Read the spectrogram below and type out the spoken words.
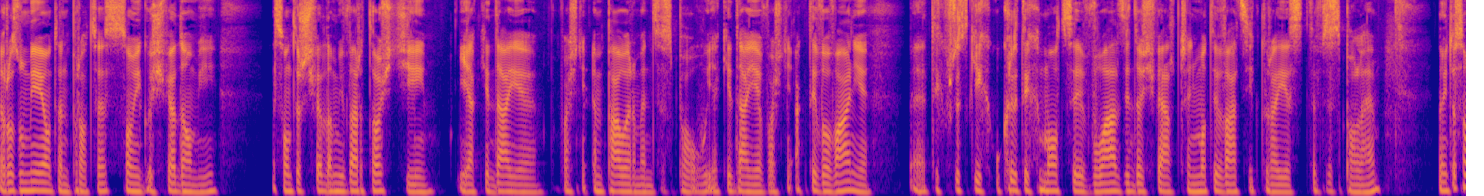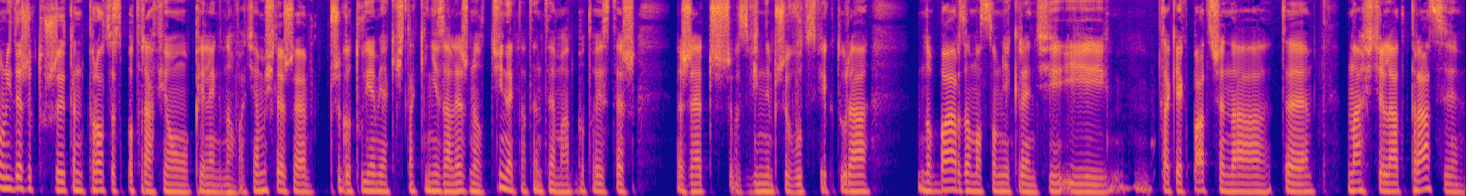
rozumieją ten proces, są jego świadomi, są też świadomi wartości, jakie daje właśnie empowerment zespołu, jakie daje właśnie aktywowanie tych wszystkich ukrytych mocy, władzy, doświadczeń, motywacji, która jest w zespole. No i to są liderzy, którzy ten proces potrafią pielęgnować. Ja myślę, że przygotujemy jakiś taki niezależny odcinek na ten temat, bo to jest też rzecz w zwinnym przywództwie, która no bardzo mocno mnie kręci i tak jak patrzę na te naście lat pracy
